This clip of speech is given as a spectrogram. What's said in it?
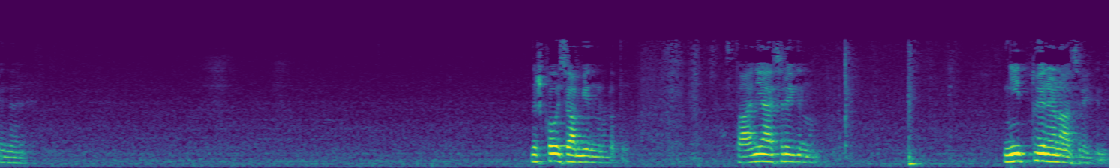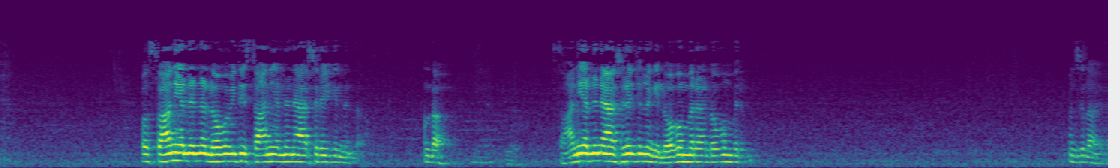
പിന്നെ എന്നുള്ളത് സ്ഥാനിയെ ആശ്രയിക്കുന്നു. നീത്വനാണ് ആശ്രയിക്കുന്നത്. അപ്പൊ സ്ഥാനി അല്ലെന്നെ ലോകവിധി സ്ഥാനി അല്ലെന്നെ ആശ്രയിക്കുന്നില്ല. ഉണ്ടോ? സ്ഥാനി അല്ലെന്നെ ആശ്രയിച്ചില്ലെങ്കിൽ ലോകം വരാൻ ലോകം വരും. മനസ്സിലായോ?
